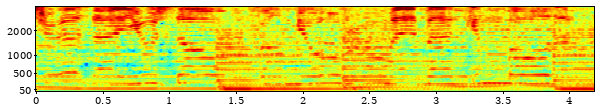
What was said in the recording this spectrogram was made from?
that that you stole from your roommate back in Boulder.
